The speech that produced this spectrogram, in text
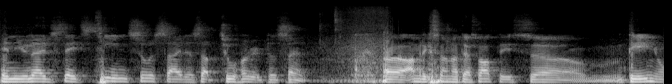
In the United States, teen suicide is up 200%. Uh, Amerikas Savienotajās valstīs uh, tīņu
